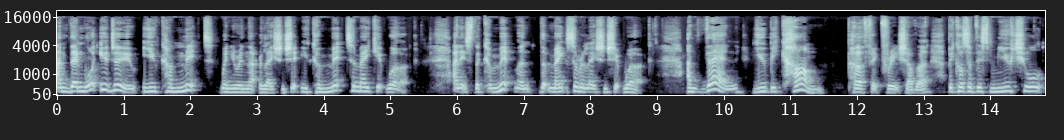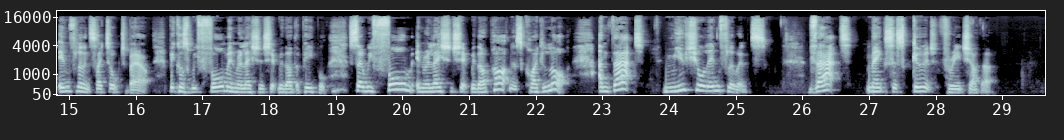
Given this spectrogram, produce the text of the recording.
And then what you do, you commit when you're in that relationship, you commit to make it work. And it's the commitment that makes a relationship work. And then you become perfect for each other because of this mutual influence I talked about, because we form in relationship with other people. So we form in relationship with our partners quite a lot. And that mutual influence, that makes us good for each other.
